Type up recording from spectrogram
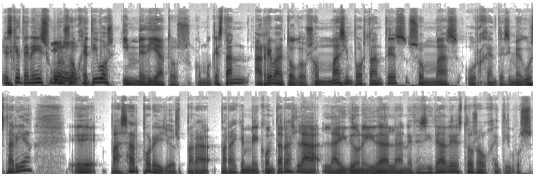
es que tenéis unos objetivos inmediatos, como que están arriba de todo, son más importantes, son más urgentes. Y me gustaría eh, pasar por ellos para, que me contaras la, idoneidad, la necesidad de estos objetivos.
